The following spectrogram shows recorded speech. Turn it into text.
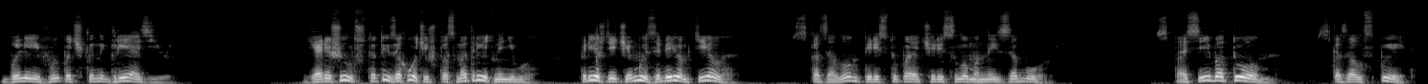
были выпачканы грязью. «Я решил, что ты захочешь посмотреть на него, прежде чем мы заберем тело», — сказал он, переступая через сломанный забор. «Спасибо, Том», — сказал Спейд.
